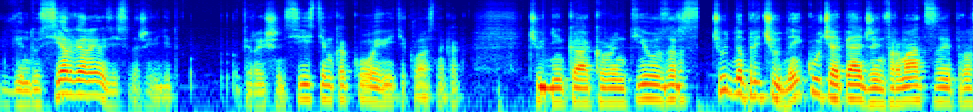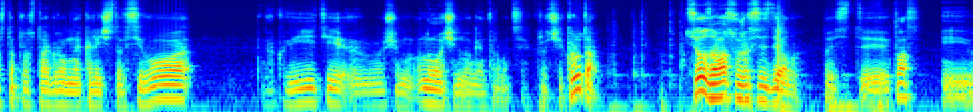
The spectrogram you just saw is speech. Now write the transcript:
Windows серверы, здесь даже видит Operation System какой, видите, классно как. Чудненько, current users, чудно-причудно. И куча, опять же, информации, просто-просто огромное количество всего. Как видите, в общем, ну, очень много информации. Короче, круто. Все, за вас уже все сделано. То есть, э, класс. И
